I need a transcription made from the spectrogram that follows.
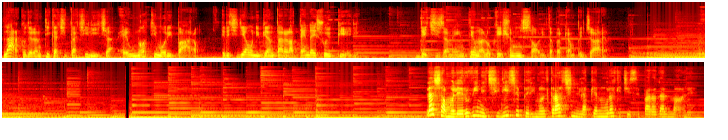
L'arco dell'antica città cilicia è un ottimo riparo e decidiamo di piantare la tenda ai suoi piedi. Decisamente una location insolita per campeggiare. Lasciamo le rovine cilice per inoltrarci nella pianura che ci separa dal mare.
